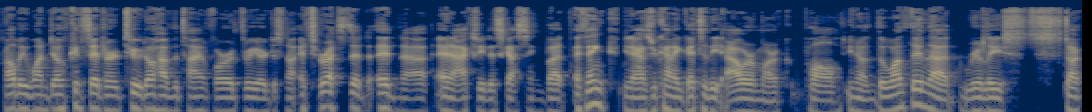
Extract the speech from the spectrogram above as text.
probably one don't consider two don't have the time for three are just not interested in uh, in actually discussing but i think you know as we kind of get to the hour mark paul you know the one thing that really stuck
